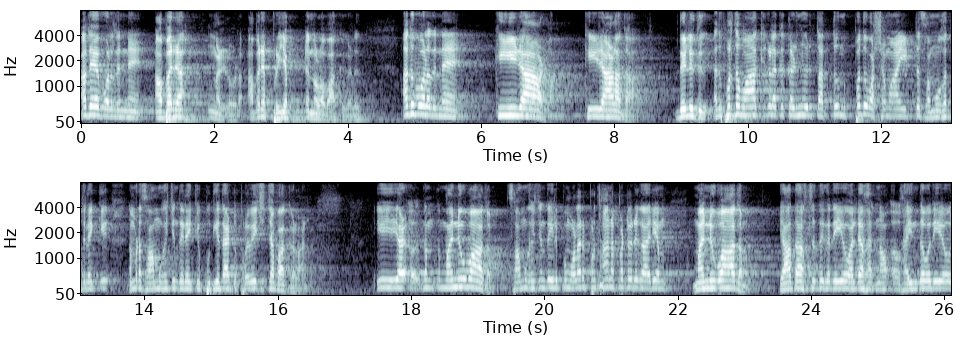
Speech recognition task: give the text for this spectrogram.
അതേപോലെ തന്നെ അപരങ്ങളോട് അപരപ്രിയം എന്നുള്ള വാക്കുകൾ. അതുപോലെ തന്നെ കീഴാള. കീഴാളത. ദലിത്. അതുപോലത്തെ വാക്കുകളൊക്കെ കഴിഞ്ഞ ഒരു പത്ത് മുപ്പത് വർഷമായിട്ട് സമൂഹത്തിലേക്ക് നമ്മുടെ സാമൂഹ്യ ചിന്തയിലേക്ക് പുതിയതായിട്ട് പ്രവേശിച്ച വാക്കുകളാണ്. ഈ നമുക്ക് മനുവാദം. സാമൂഹ്യ ചിന്തയിൽ ഇപ്പം വളരെ പ്രധാനപ്പെട്ട ഒരു കാര്യം മനുവാദം. യാഥാസ്ഥിതികതയോ അല്ല ഹൈന്ദവതയോ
